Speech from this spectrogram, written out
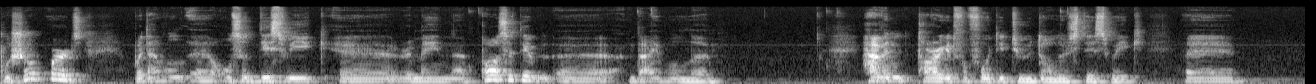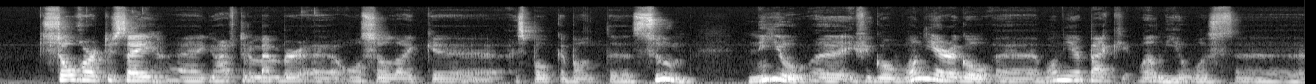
push upwards but I will uh, also this week uh, remain uh, positive and I will have a target for $42 this week. so hard to say. you have to remember also, like I spoke about Zoom. NIO, uh, if you go one year ago, uh, one year back, well, NIO was uh,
